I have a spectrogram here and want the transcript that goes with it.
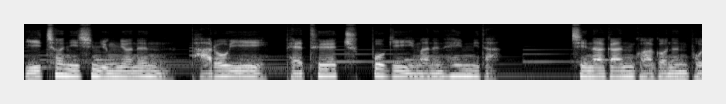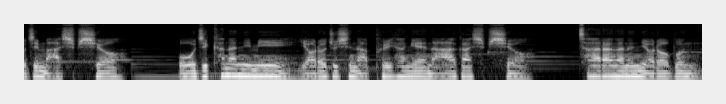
2026년은 바로 이 베트의 축복이 임하는 해입니다. 지나간 과거는 보지 마십시오. 오직 하나님이 열어주신 앞을 향해 나아가십시오. 사랑하는 여러분,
